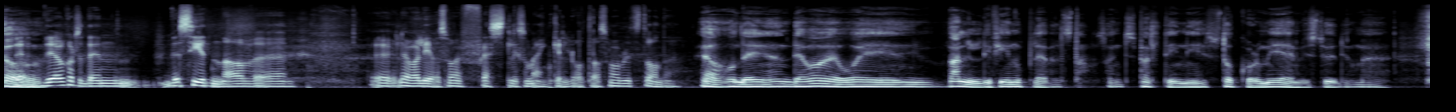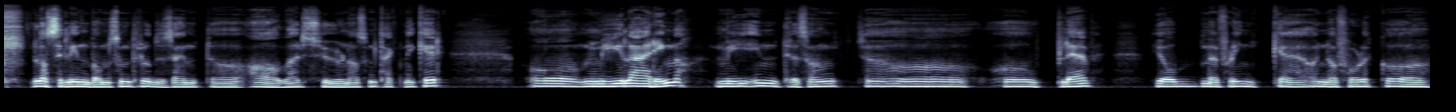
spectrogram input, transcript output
Ja. Det, det, er kanskje den ved siden av uh, 'Leve livet' som har flest liksom, enkeltlåter som har blitt stående. Ja, og det, det var jo ei veldig fin opplevelse. da. Sant? Spilte inn i Stockholm i EMI-studio med Lasse Lindbom som produsent og Alar Surna som tekniker. Og mye læring, da. Mye interessant å, å oppleve. Jobbe med flinke andre folk og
